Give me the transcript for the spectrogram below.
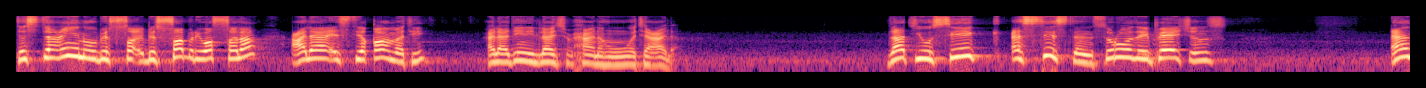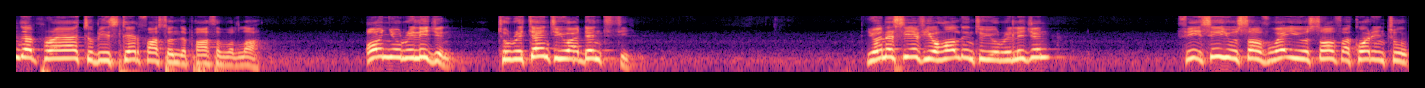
تستعينوا بالص- بالصبر والصلاة على استقامة على دين الله سبحانه وتعالى that you seek assistance through the patience and the prayer to be steadfast on the path of Allah, on your religion, to return to your identity. You want to see if you're holding to your religion? See yourself, weigh yourself according to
